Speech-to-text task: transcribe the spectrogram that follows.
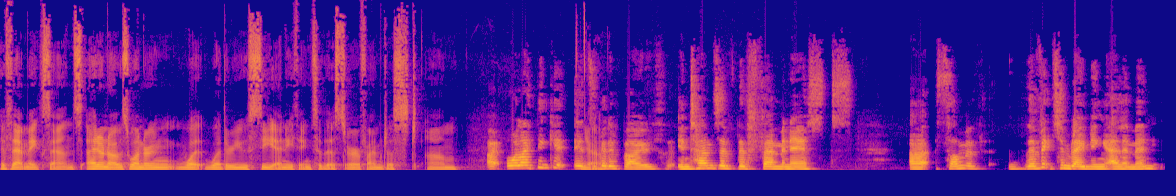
if that makes sense. I don't know. I was wondering what whether you see anything to this or if I'm just. Um, I, well, I think it, it's yeah. a bit of both. In terms of the feminists, uh, some of the victim blaming element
